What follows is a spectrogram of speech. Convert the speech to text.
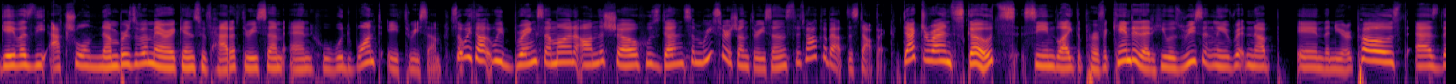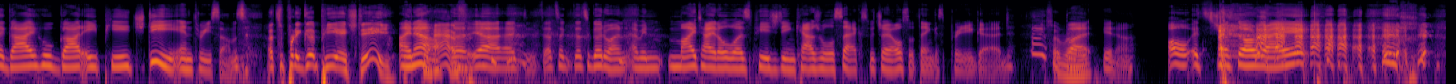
gave us the actual numbers of Americans who've had a threesome and who would want a threesome. So we thought we'd bring someone on the show who's done some research on threesomes to talk about this topic. Dr. Ryan Scoats seemed like the perfect candidate. He was recently written up in the New York Post as the guy who got a PhD in threesomes. That's a pretty good PhD. I know. To have. Uh, yeah, that's a that's a good one. I mean, my title was PhD in casual sex, which I also think is pretty good. That's all right. But you know, oh, it's just all right.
